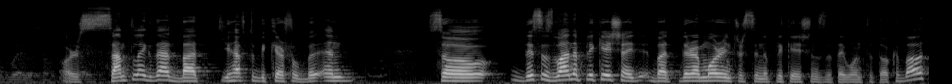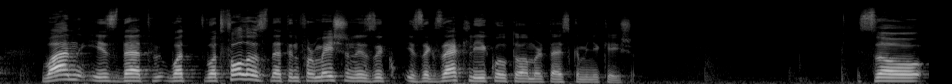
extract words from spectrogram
as well or something. or right? something like that. But you have to be careful. But and so this is one application, but there are more interesting applications that I want to talk about. One is that what what follows that information is is exactly equal to amortized communication. So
